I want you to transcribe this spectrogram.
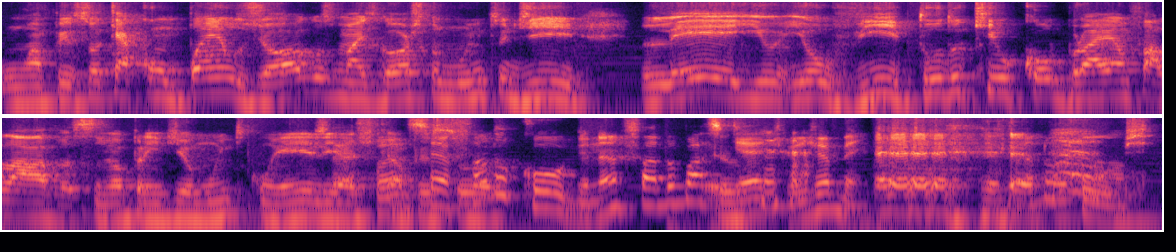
uma pessoa que acompanha os jogos, mas gosto muito de ler e, e ouvir tudo que o Kobe Bryant falava. Assim, eu aprendia muito com ele. Você, é acho fã, que é você é fã do Kobe, né? Fã do basquete, veja bem. É, fã do Kobe.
